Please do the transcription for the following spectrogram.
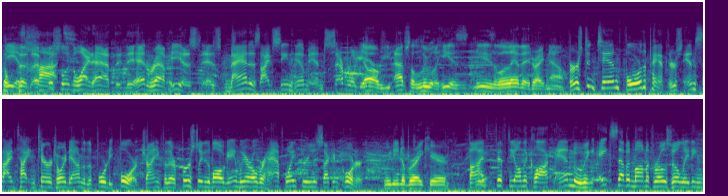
The, He the, the official in the white hat, the, the head ref. He is as mad as I've seen him in several years. Oh, absolutely. He is he's livid right now. First and 10 for the Panthers, inside Titan territory down to the 44. Trying for their first lead of the ball game. We are over halfway through the second quarter. We need a break here. 5.50 on the clock and moving. 8-7 Monmouth Roseville leading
